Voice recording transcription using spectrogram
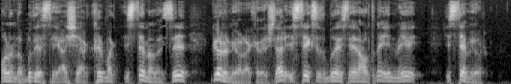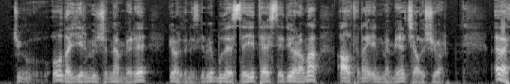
onun da bu desteği aşağı kırmak istememesi görünüyor arkadaşlar. İsteksiz bu desteğin altına inmeyi istemiyor. Çünkü o da 23'ünden beri gördüğünüz gibi bu desteği test ediyor ama altına inmemeye çalışıyor. Evet.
